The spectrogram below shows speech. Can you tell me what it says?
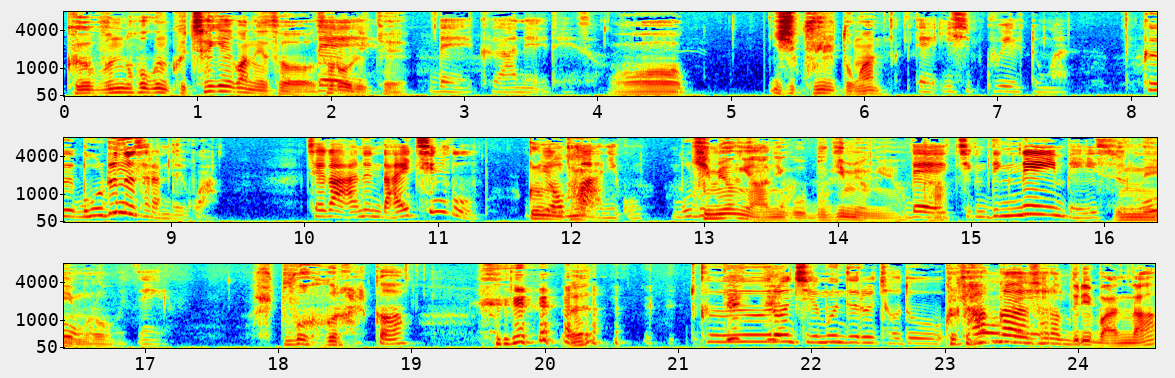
그분 혹은 그 책에 관해서 네. 서로 이렇게 네, 그 안에 대해서. 어 29일 동안 네, 29일 동안 그 모르는 사람들과 제가 아는 나의 친구, 우리 엄마 다 아니고 사람들과. 아니고 무기명이에요. 네, 다? 지금 닉네임 베이스로 닉네임으로. 네. 누가 그걸 할까? 네? 그런 질문들을 저도 그렇게 한가한 사람들이 많나?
